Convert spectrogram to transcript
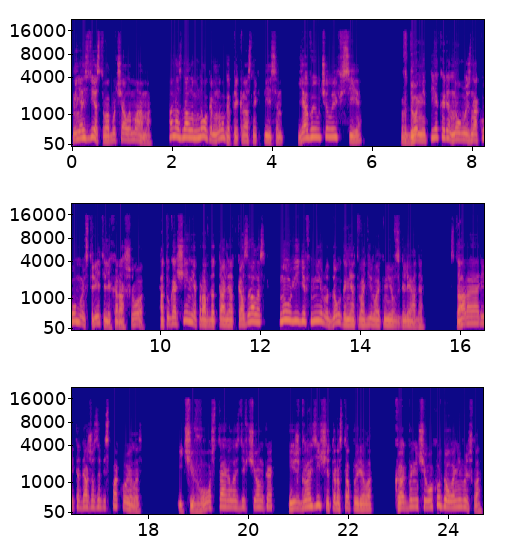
меня с детства обучала мама. Она знала много-много прекрасных песен. Я выучила их все. В доме пекаря новую знакомую встретили хорошо. От угощения, правда, Таля отказалась, но, увидев Миру, долго не отводила от нее взгляда. Старая Арита даже забеспокоилась. И чего уставилась девчонка? Ишь глазище-то растопырила. Как бы ничего худого не вышло.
